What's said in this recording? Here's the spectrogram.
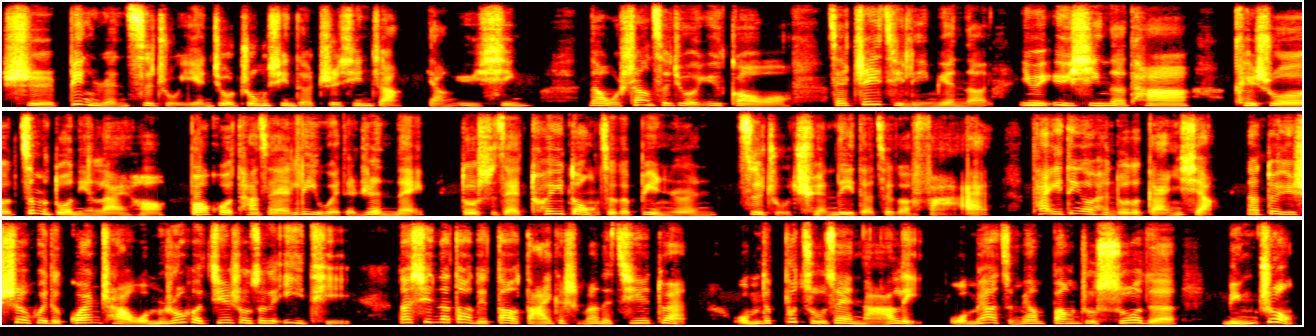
是病人自主研究中心的执行长杨玉兴。那我上次就有预告哦，在这一集里面呢，因为玉兴呢，他可以说这么多年来哈，包括他在立委的任内，都是在推动这个病人自主权利的这个法案，他一定有很多的感想。那对于社会的观察，我们如何接受这个议题？那现在到底到达一个什么样的阶段？我们的不足在哪里？我们要怎么样帮助所有的民众？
